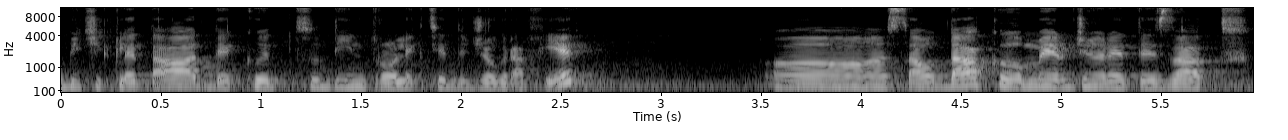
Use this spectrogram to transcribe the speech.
bicicleta decât dintr-o lecție de geografie. Uh, sau dacă mergi în retezat,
